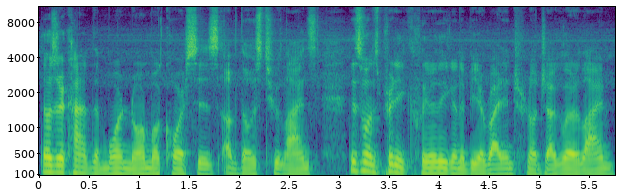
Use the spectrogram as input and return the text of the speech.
Those are kind of the more normal courses of those two lines. This one's pretty clearly going to be a right internal jugular line.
